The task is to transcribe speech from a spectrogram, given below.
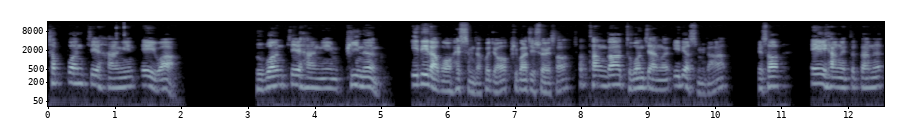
첫 번째 항인 A와 두 번째 항인 B는 1이라고 했습니다. 그죠? 피보나치 수열에서 첫 항과 두 번째 항은 1이었습니다. 그래서 A 항을 뜻하는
